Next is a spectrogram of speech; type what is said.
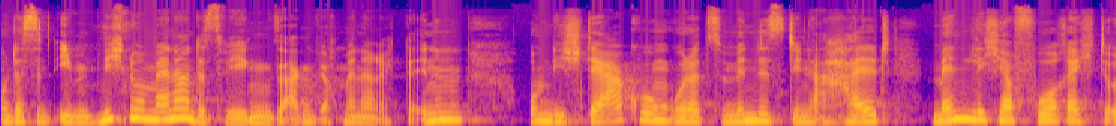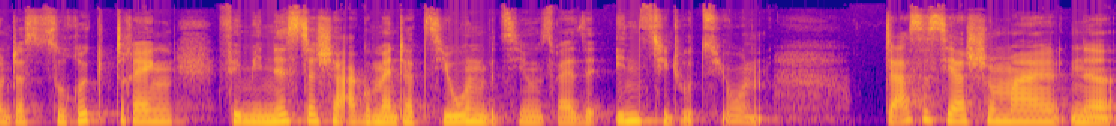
und das sind eben nicht nur Männer, deswegen sagen wir auch MännerrechtlerInnen, um die Stärkung oder zumindest den Erhalt männlicher Vorrechte und das Zurückdrängen feministischer Argumentationen beziehungsweise Institutionen. Das ist ja schon mal eine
